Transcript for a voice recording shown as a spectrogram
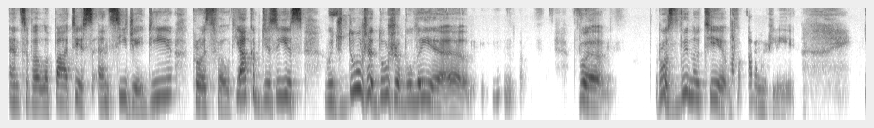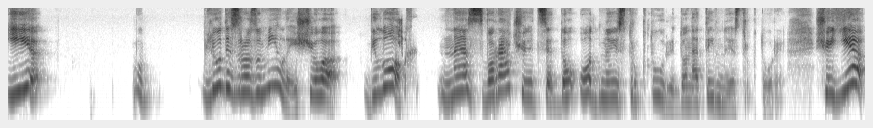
encephalopathies and CJD, Creutzfeldt-Jakob disease, which дуже-дуже були е, в, розвинуті в Англії. І ну, люди зрозуміли, що білок не зворачується до одної структури, до нативної структури, що є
